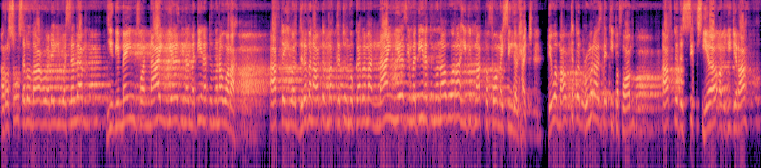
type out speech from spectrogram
Rasul sallallahu alayhi wasallam, he remained for nine years in al-Madinah Munawwarah. After he was driven out of Makkah to Mukarramah, nine years in Madinah Munawwarah, he did not perform a single Hajj. There were multiple Umrahs that he performed after the sixth year of Hijrah.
